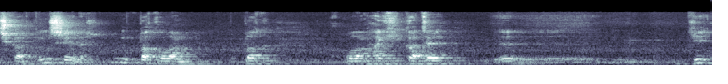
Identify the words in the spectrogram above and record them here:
çıkarttığımız şeyler. Mutlak olan mutlak olan hakikate e, ki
